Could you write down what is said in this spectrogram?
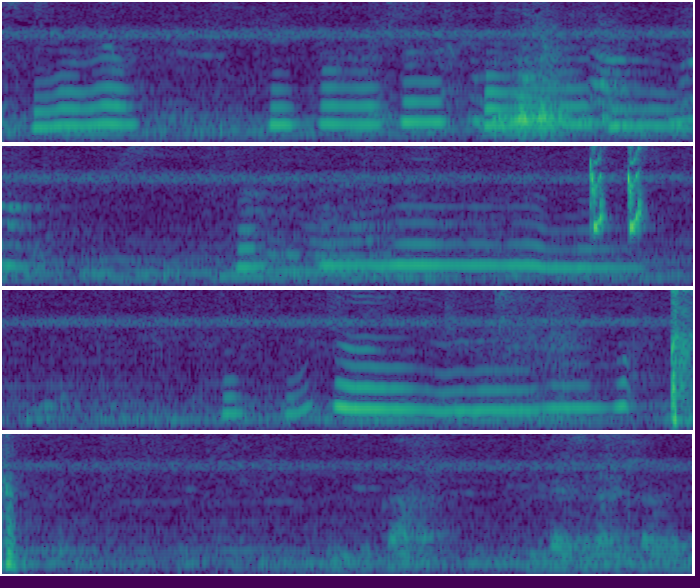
swim it. Dibuka. Tidak sekali-sekali.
